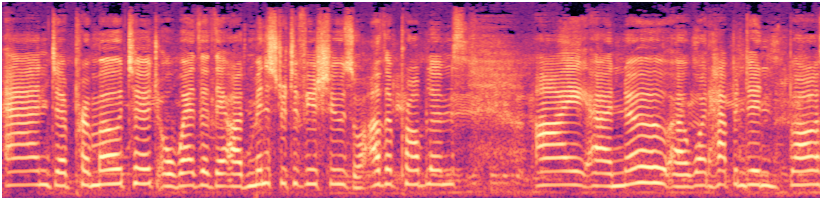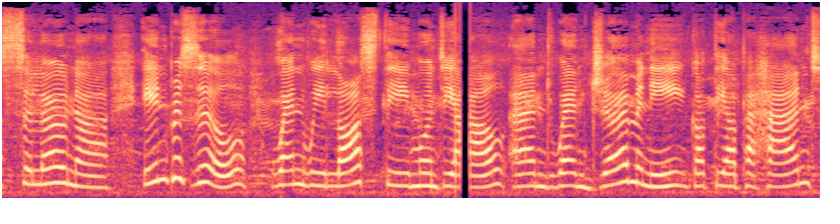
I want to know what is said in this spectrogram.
and uh, promoted, or whether there are administrative issues or other problems. I uh, know uh, what happened in Barcelona. In Brazil, when we lost the the Mundial, and when Germany got the upper hand,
